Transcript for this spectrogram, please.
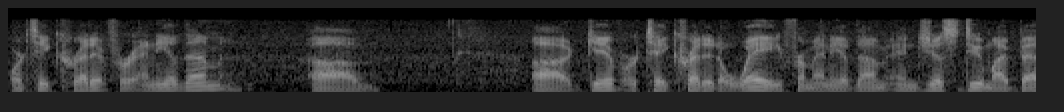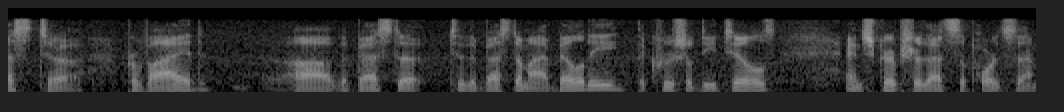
or take credit for any of them, um, uh, give or take credit away from any of them, and just do my best to provide uh, the best uh, to the best of my ability, the crucial details, and scripture that supports them.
